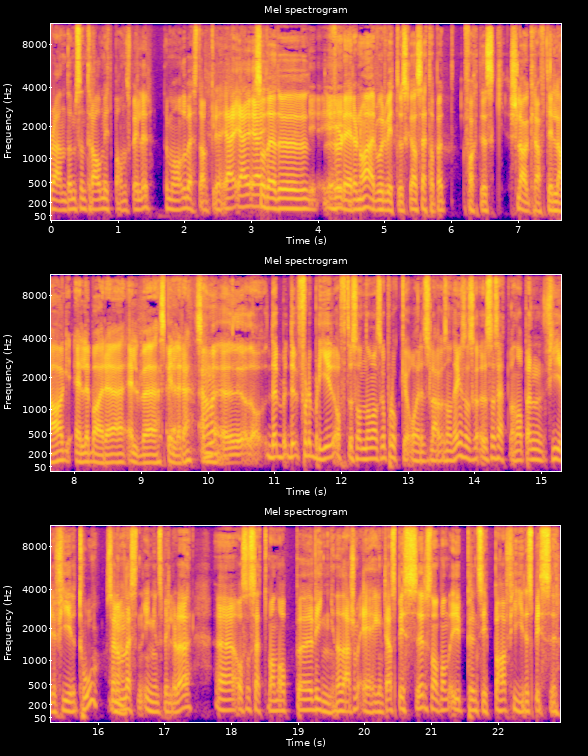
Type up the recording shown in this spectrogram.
random sentral midtbanespiller. Du må ha det beste ankeret. Så det du vurderer nå, er hvorvidt du skal sette opp et faktisk slagkraftig lag, eller bare elleve spillere? Ja, men, eh, det, det, for det blir ofte sånn når man skal plukke årets lag, og sånne ting, så, skal, så setter man opp en 4-4-2, selv om mm. nesten ingen spiller det. Eh, og så setter man opp vingene der som egentlig er spisser, sånn at man i prinsippet har fire spisser.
